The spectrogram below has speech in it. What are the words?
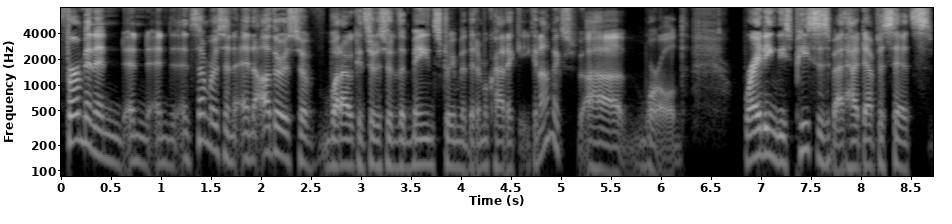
Furman and and and, and Summers and, and others of what I would consider sort of the mainstream of the democratic economics uh, world writing these pieces about how deficits,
